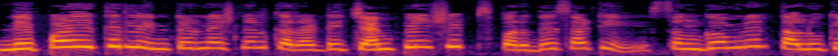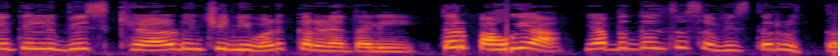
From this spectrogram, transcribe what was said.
नेपाळ येथील इंटरनॅशनल कराटे चॅम्पियनशिप स्पर्धेसाठी संगमनेर तालुक्यातील वीस खेळाडूंची निवड करण्यात आली. तर पाहूया याबद्दलचं सविस्तर वृत्त.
